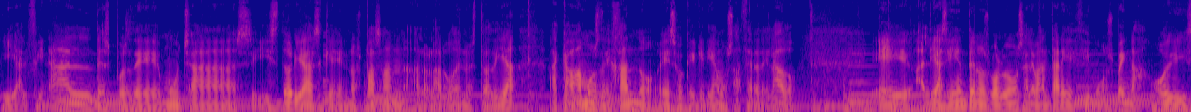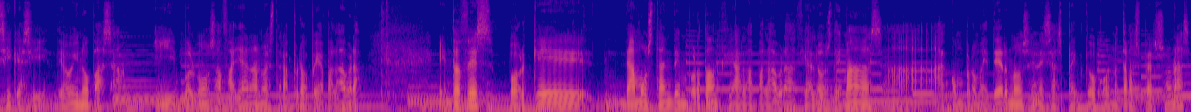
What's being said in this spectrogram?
Y al final, después de muchas historias que nos pasan a lo largo de nuestro día, acabamos dejando eso que queríamos hacer de lado. Eh, al día siguiente nos volvemos a levantar y decimos, venga, hoy sí que sí, de hoy no pasa. Y volvemos a fallar a nuestra propia palabra. Entonces, ¿por qué damos tanta importancia a la palabra hacia los demás, a, comprometernos en ese aspecto con otras personas,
